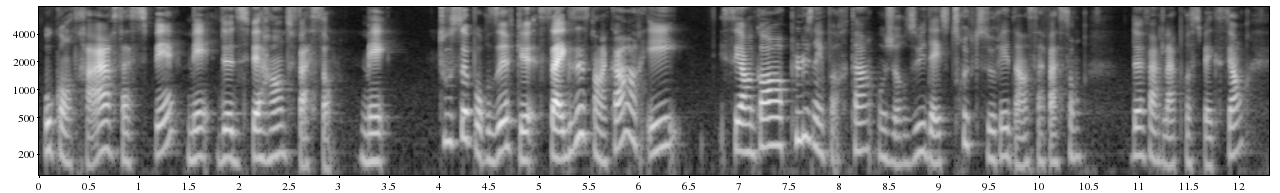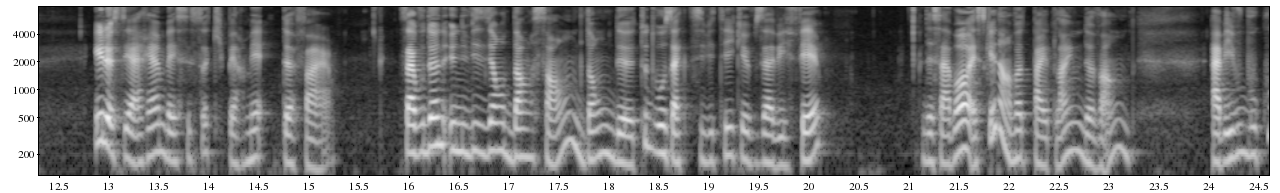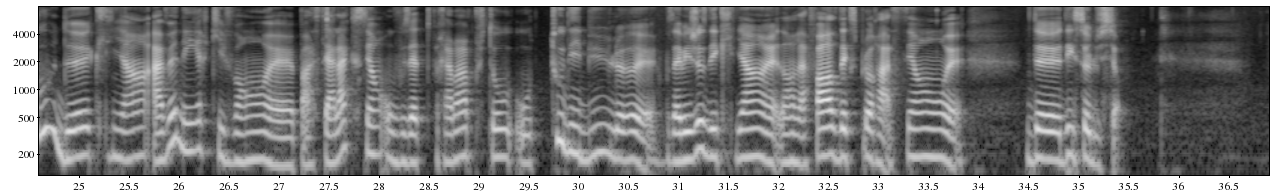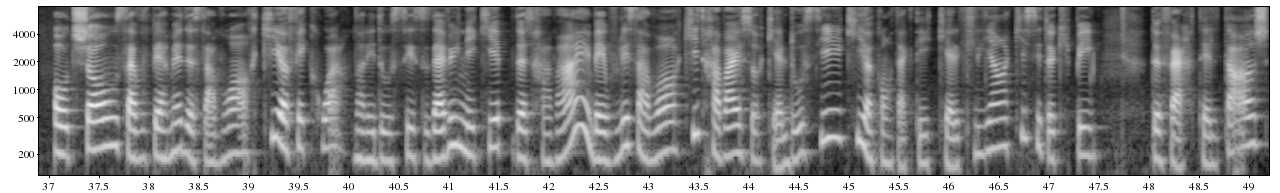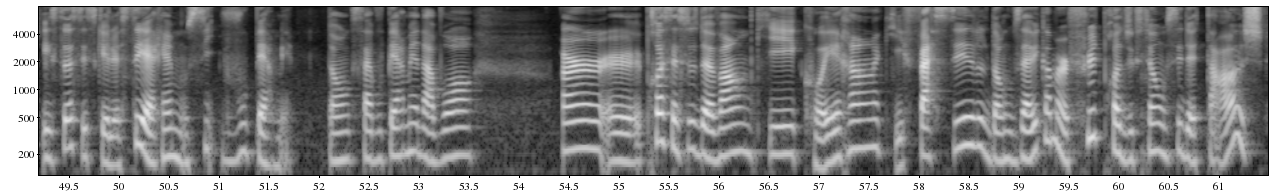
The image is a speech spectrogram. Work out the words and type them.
Au contraire, ça se fait, mais de différentes façons. Mais tout ça pour dire que ça existe encore et c'est encore plus important aujourd'hui d'être structuré dans sa façon de faire de la prospection. Et le CRM, ben, c'est ça qui permet de faire. Ça vous donne une vision d'ensemble, donc de toutes vos activités que vous avez faites, de savoir est-ce que dans votre pipeline de vente, avez-vous beaucoup de clients à venir qui vont euh, passer à l'action ou vous êtes vraiment plutôt au tout début, là, euh, vous avez juste des clients euh, dans la phase d'exploration de, des solutions? Autre chose, ça vous permet de savoir qui a fait quoi dans les dossiers. Si vous avez une équipe de travail, bien, vous voulez savoir qui travaille sur quel dossier, qui a contacté quel client, qui s'est occupé de faire telle tâche. Et ça, c'est ce que le CRM aussi vous permet. Donc, ça vous permet d'avoir un euh, processus de vente qui est cohérent, qui est facile. Donc, vous avez comme un flux de production aussi de tâches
